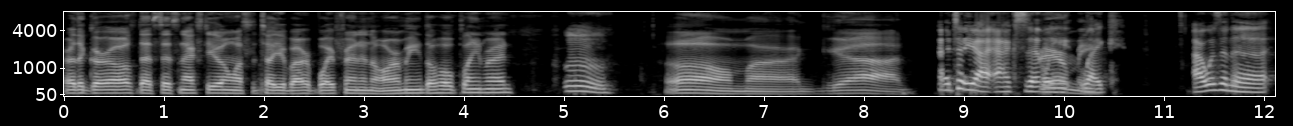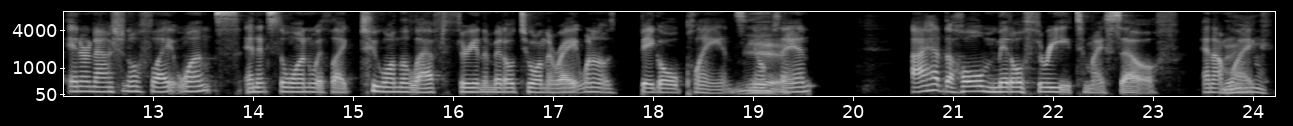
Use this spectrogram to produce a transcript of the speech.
Or the girl that sits next to you and wants to tell you about her boyfriend in the army the whole plane ride. Mm. Oh my god. I tell you, I accidentally like I was in a international flight once, and it's the one with like two on the left, three in the middle, two on the right. One of those big old planes. You know what I'm saying? I had the whole middle three to myself, and I'm There you like,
